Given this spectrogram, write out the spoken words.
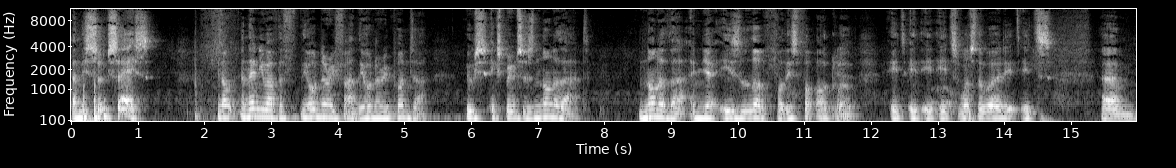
and this success. You know, and then you have the the ordinary fan, the ordinary punter, who experiences none of that, none of that, and yet his love for this football club, it, it, it it's what's the word? It, it's um,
